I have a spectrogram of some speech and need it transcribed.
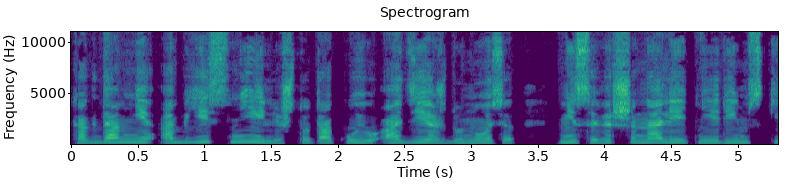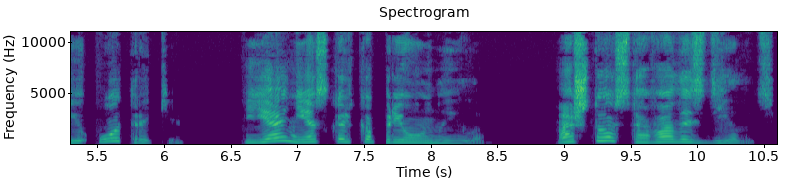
Когда мне объяснили, что такую одежду носят несовершеннолетние римские отроки, я несколько приуныла. А что оставалось делать?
